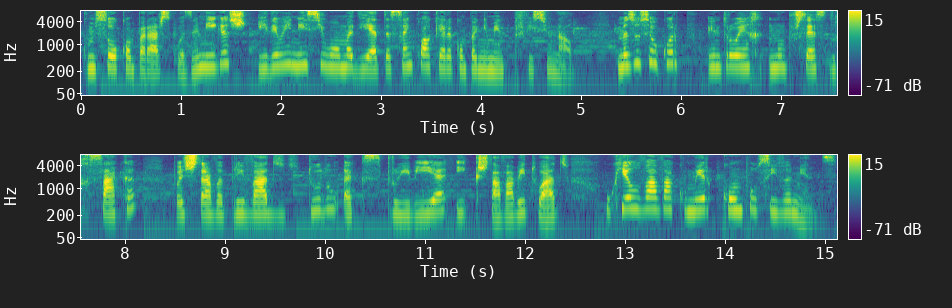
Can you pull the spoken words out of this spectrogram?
Começou a comparar-se com as amigas e deu início a uma dieta sem qualquer acompanhamento profissional. Mas o seu corpo entrou em, num processo de ressaca, pois estava privado de tudo a que se proibia e que estava habituado, o que a levava a comer compulsivamente.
